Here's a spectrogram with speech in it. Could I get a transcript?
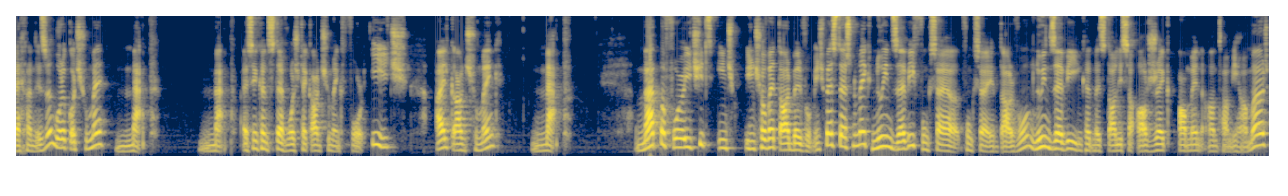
մեխանիզմ, որը կոչվում է map map։ Այսինքն ստեղ ոչ թե կանչում ենք for each, այլ կանչում ենք map map-ը for each-ից ինչ, ինչով է տարբերվում։ Ինչպես տեսնում եք, նույն ձևի ֆունկցիա ֆունկցիա է տարվում, նույն ձևի ինքը մեզ տալիս է արժեք ամեն անդամի համար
